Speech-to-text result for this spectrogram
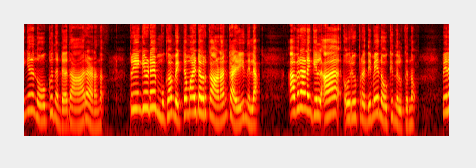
ഇങ്ങനെ നോക്കുന്നുണ്ട് അത് ആരാണെന്ന്? പ്രിയങ്കയുടെ മുഖം വ്യക്തമായിട്ട് അവർ കാണാൻ കഴിയുന്നില്ല. അവരാണെങ്കിൽ ആ ഒരു പ്രതിമയെ നോക്കി നിൽക്കുന്നു. വില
